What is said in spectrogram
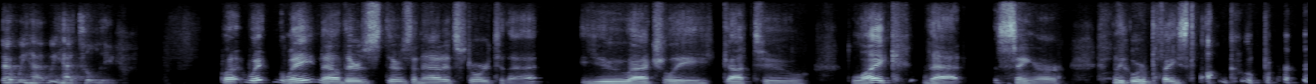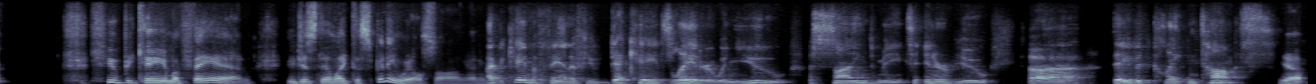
That we had we had to leave. But wait, wait, now there's there's an added story to that. You actually got to like that singer who replaced Al Kooper. you became a fan. You just didn't like the spinning wheel song Anymore. I became a fan a few decades later when you assigned me to interview uh, David Clayton Thomas. Yep,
